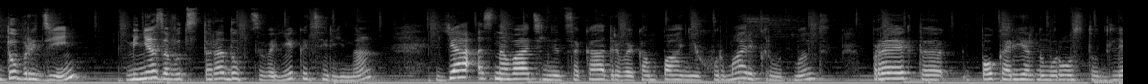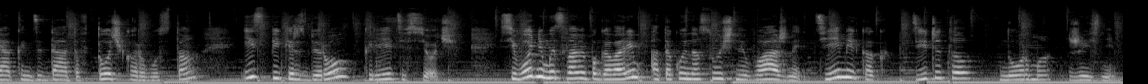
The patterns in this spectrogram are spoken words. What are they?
Добрый день! Меня зовут Стародубцева Екатерина. Я основательница кадровой компании Хурма Рекрутмент, проекта по карьерному росту для кандидатов «Точка роста» и спикерс-бюро Creative Search. Сегодня мы с вами поговорим о такой насущной важной теме, как Digital норма жизни.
